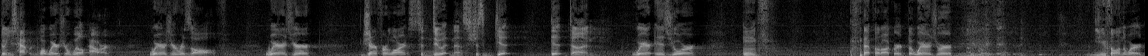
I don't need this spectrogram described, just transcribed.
Don't you just have, well, where's your willpower? Where's your resolve? Where is your Jennifer Lawrence to do itness? Just get it done. Where is your oomph? that felt awkward. But where is your. you fill in the word.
